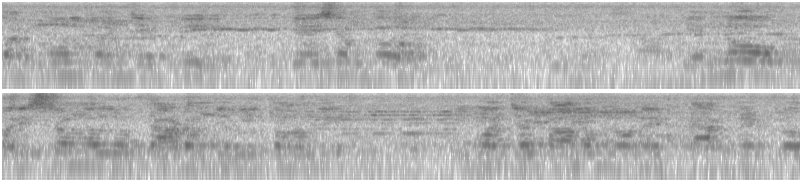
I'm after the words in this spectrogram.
కర్నూలు అని చెప్పి ఉద్దేశంతో ఎన్నో పరిశ్రమల్లో తేడం జరుగుతోంది. ఈ మధ్య కాలంలోనే క్యాబినెట్లో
